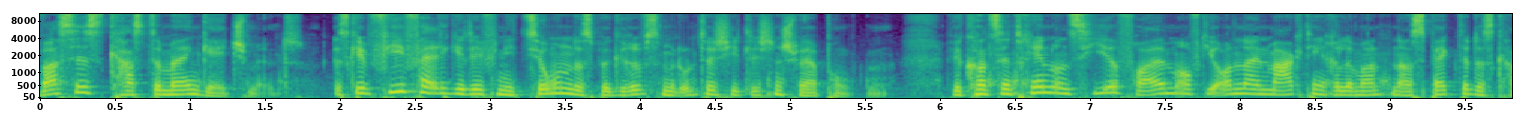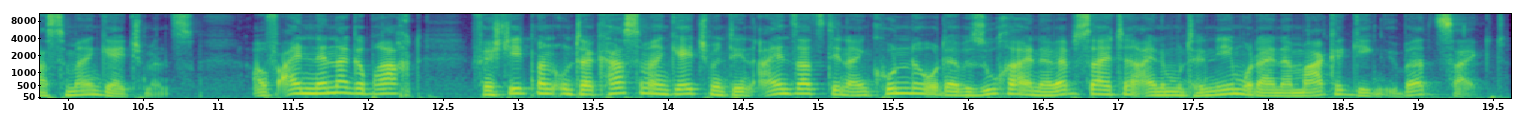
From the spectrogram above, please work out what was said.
Was ist Customer Engagement? Es gibt vielfältige Definitionen des Begriffs mit unterschiedlichen Schwerpunkten. Wir konzentrieren uns hier vor allem auf die Online-Marketing relevanten Aspekte des Customer Engagements. Auf einen Nenner gebracht, versteht man unter Customer Engagement den Einsatz, den ein Kunde oder Besucher einer Webseite einem Unternehmen oder einer Marke gegenüber zeigt.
